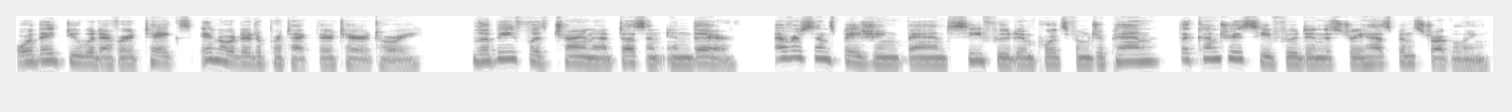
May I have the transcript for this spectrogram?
or they'd do whatever it takes in order to protect their territory. The beef with China doesn't end there. Ever since Beijing banned seafood imports from Japan, the country's seafood industry has been struggling.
